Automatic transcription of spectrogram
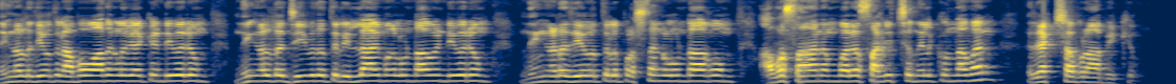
നിങ്ങളുടെ ജീവിതത്തിൽ അപവാദങ്ങൾ കേൾക്കേണ്ടി വരും. നിങ്ങളുടെ ജീവിതത്തിൽ ഇല്ലായ്മകൾ ഉണ്ടാവേണ്ടി വരും. നിങ്ങളുടെ ജീവിതത്തിൽ പ്രശ്നങ്ങളുണ്ടാകും അവസാനം വരെ സഹിച്ചു നിൽക്കുന്നവൻ രക്ഷ പ്രാപിക്കും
